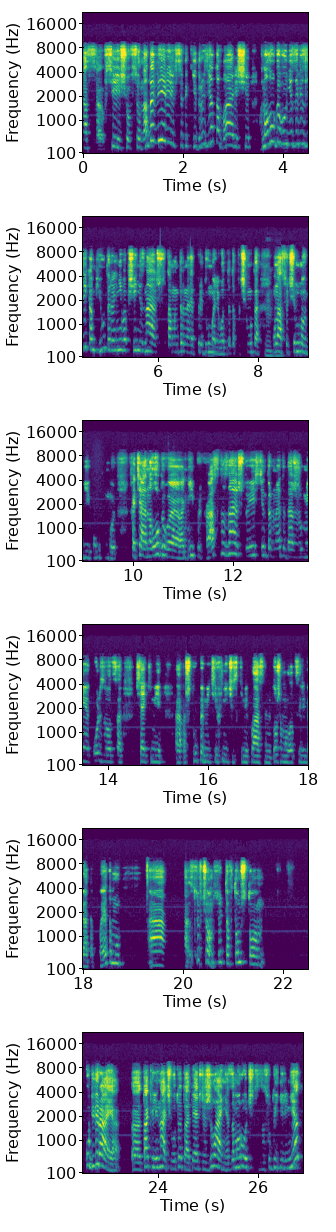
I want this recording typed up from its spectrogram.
нас э, все еще все на доверии, все такие друзья, товарищи. В налоговую не завезли компьютеры, они вообще не знают, что там интернет придумали. Вот это почему-то mm-hmm. у нас очень многие так думают. Хотя налоговая, они прекрасно знают, что есть интернет и даже умеют пользоваться всякими э, штуками техническими классными. Тоже молодцы ребята. Поэтому э, суть в чем? Суть-то в том, что убирая э, так или иначе вот это, опять же, желание заморочиться за суды или нет,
